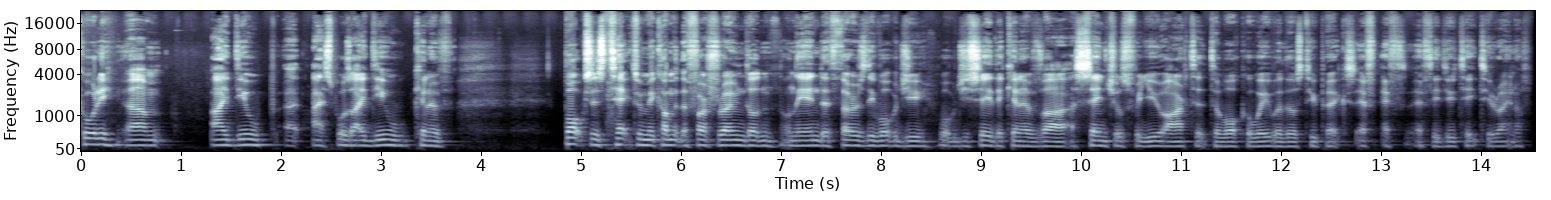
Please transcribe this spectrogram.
Corey, um, ideal, uh, I suppose, ideal kind of boxes ticked when we come at the first round on, on the end of Thursday. What would you what would you say the kind of uh, essentials for you are to, to walk away with those two picks if if if they do take two right enough?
